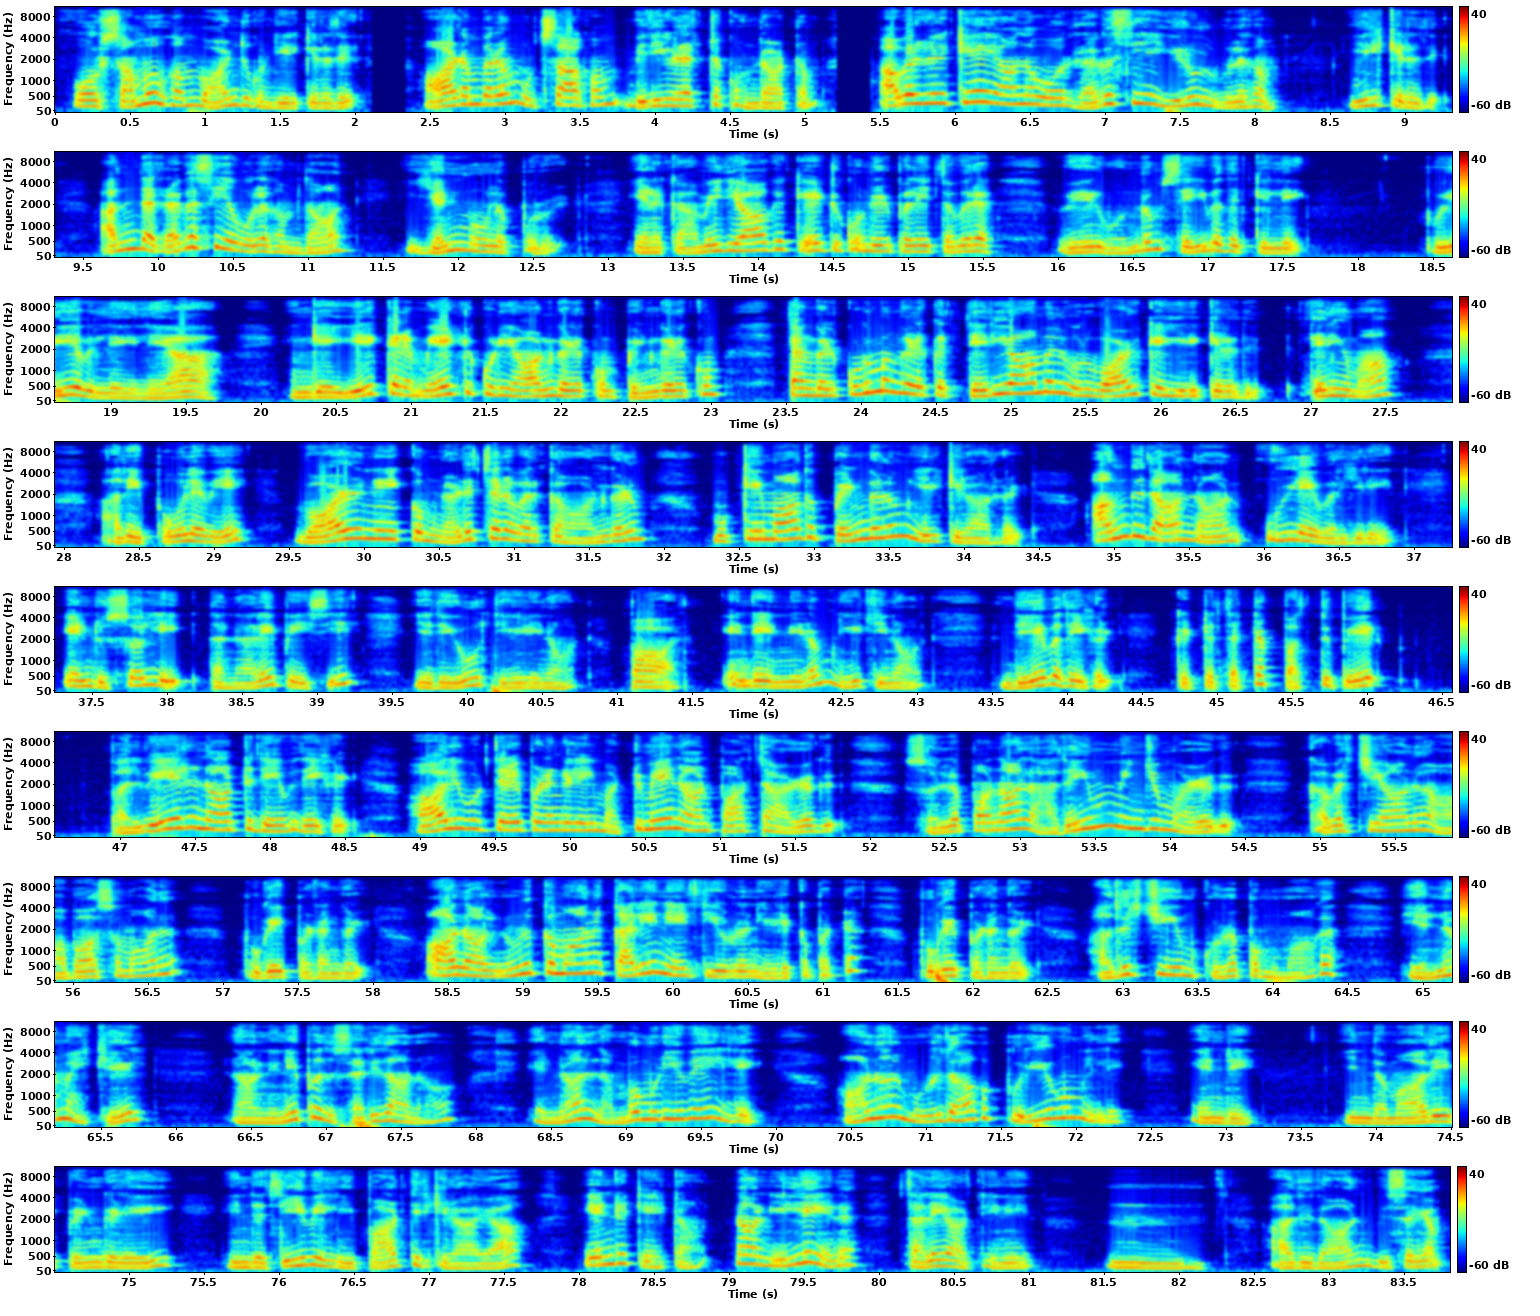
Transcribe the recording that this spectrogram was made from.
ஓர் சமூகம் வாழ்ந்து கொண்டிருக்கிறது. ஆடம்பரம் உற்சாகம் விதிகளற்ற கொண்டாட்டம். அவர்களுக்கேயான ஓர் ரகசிய இருள் உலகம் இருக்கிறது. அந்த ரகசிய உலகம்தான் என் மூலப்பொருள். எனக்கு அமைதியாக கேட்டுக்கொண்டிருப்பதை தவிர வேறு ஒன்றும் செய்வதற்கில்லை. புரியவில்லை இல்லையா? இங்கே இருக்கிற மேட்டுக்குடி ஆண்களுக்கும் பெண்களுக்கும் தங்கள் குடும்பங்களுக்கு தெரியாமல் ஒரு வாழ்க்கை இருக்கிறது. தெரியுமா? அதைப் போலவே வாழ நினைக்கும் நடுத்தர வர்க்க ஆண்களும் முக்கியமாக பெண்களும் இருக்கிறார்கள். அங்குதான் நான் உள்ளே வருகிறேன் என்று சொல்லி தன் அலைபேசியில் எதையோ தேடினான். பார் என்று என்னிடம் நீட்டினான். தேவதைகள் கிட்டத்தட்ட பத்து பேர். பல்வேறு நாட்டு தேவதைகள் ஹாலிவுட் திரைப்படங்களில் மட்டுமே நான் பார்த்த அழகு. சொல்லப்போனால் அதையும் மிஞ்சும் அழகு. கவர்ச்சியான ஆபாசமான புகைப்படங்கள். ஆனால் நுணுக்கமான கலை நேர்த்தியுடன் எடுக்கப்பட்ட புகைப்படங்கள். அதிர்ச்சியும் குழப்பமுமாக என்ன மைக்கேல் நான் நினைப்பது சரிதானா? என்னால் நம்ப முடியவே இல்லை. ஆனால் முழுதாக புரியவும் இல்லை என்றேன். இந்த மாதிரி பெண்களை இந்த தீவில் நீ பார்த்திருக்கிறாயா? என்று கேட்டான். நான் இல்லை என தலையாட்டினேன் அதுதான் விஷயம்.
